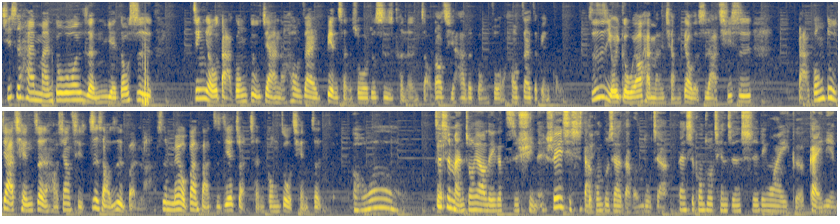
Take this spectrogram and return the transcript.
其实还蛮多人也都是经由打工度假，然后再变成说就是可能找到其他的工作，然后在这边工。只是有一个我要还蛮强调的是啊，其实。打工度假签证好像其实至少日本啦是没有办法直接转成工作签证的哦，这是蛮重要的一个资讯诶。所以其实打工度假是打工度假，但是工作签证是另外一个概念。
